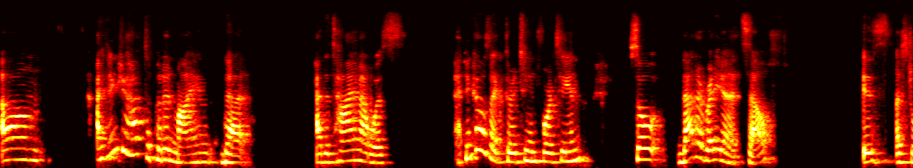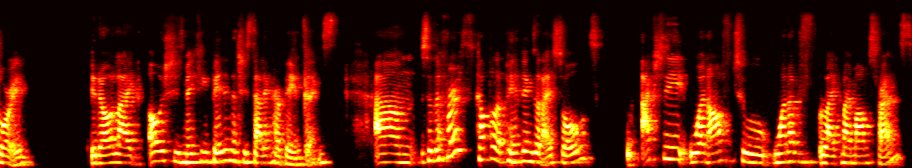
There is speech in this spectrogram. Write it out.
Um, I think you have to put in mind that at the time I was, I think I was like 13, 14. So that already in itself is a story. You know, like, oh, she's making paintings and she's selling her paintings. Um, so the first couple of paintings that I sold actually went off to one of like my mom's friends.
